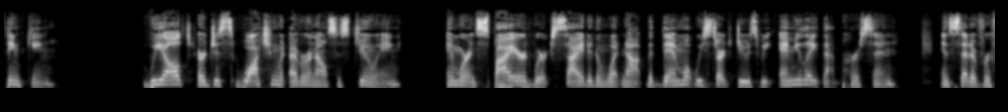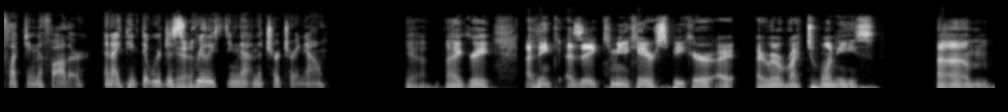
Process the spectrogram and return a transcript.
thinking, we all are just watching what everyone else is doing and we're inspired, mm-hmm. we're excited and whatnot. But then what we start to do is we emulate that person instead of reflecting the Father. And I think that we're just Yeah. really seeing that in the church right now. Yeah, I agree. I think as a communicator speaker, I, I remember my 20s um,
